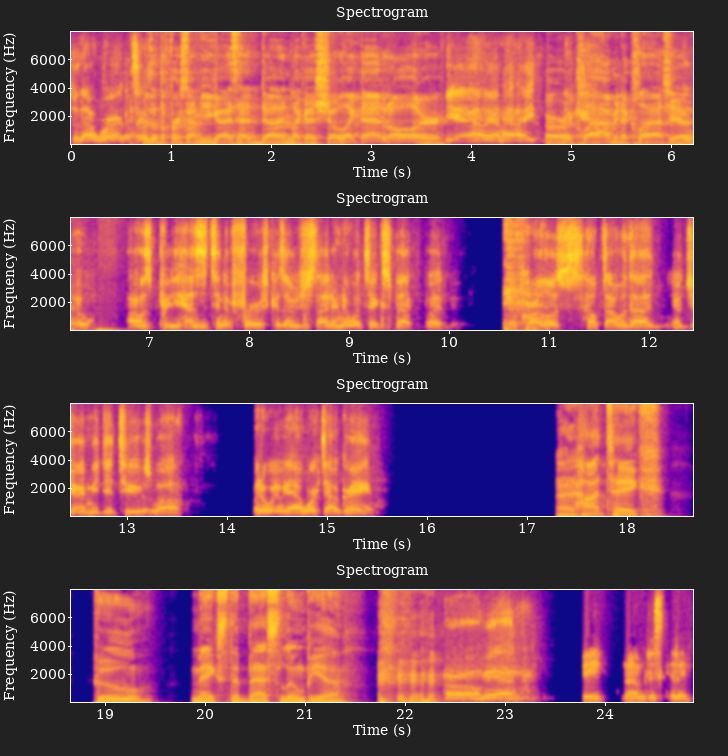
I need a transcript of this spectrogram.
So that worked. Was that the first time you guys had done like a show like that at all, or Yeah, and I, I or a class? I mean, a class. Yeah. I was pretty hesitant at first because I was just I didn't know what to expect, but you know, Carlos helped out with that. You know, Jeremy did too as well. But it, yeah, it worked out great. All right, hot take. Who makes the best lumpia? Oh man, Me? No, I'm just kidding.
